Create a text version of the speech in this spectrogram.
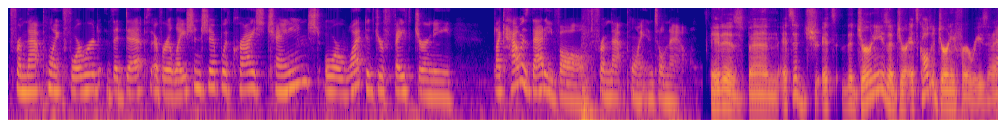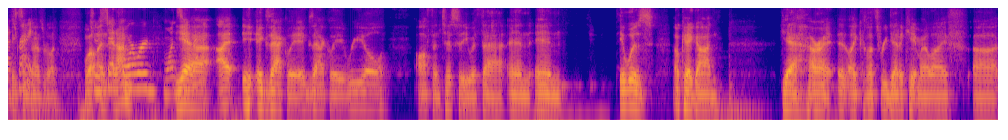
from that point forward the depth of relationship with christ changed or what did your faith journey like, how has that evolved from that point until now? It has been. It's a. It's the journey is a journey. It's called a journey for a reason. That's I think right. sometimes we're like, well, two and, step and forward, one step yeah. I exactly, exactly. Real authenticity with that, and and it was okay. God, yeah, all right. It, like, let's rededicate my life uh,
